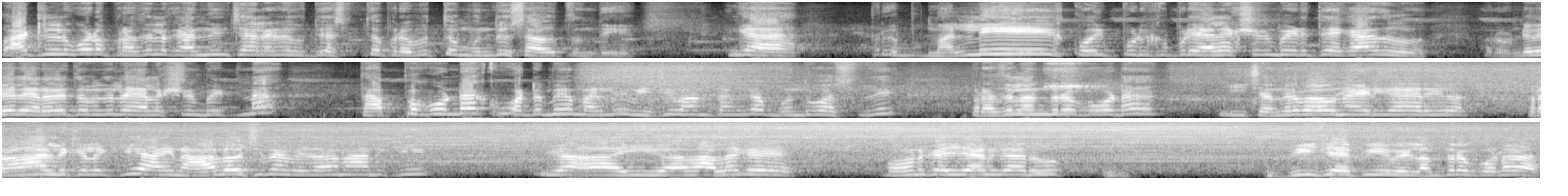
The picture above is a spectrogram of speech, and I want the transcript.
వాటిని కూడా ప్రజలకు అందించాలనే ఉద్దేశంతో ప్రభుత్వం ముందుకు సాగుతుంది. ఇంకా మళ్ళీ కొ- ఇప్పుడు ఇప్పుడు ఎలక్షన్ పెడితే కాదు రెండు వేల ఇరవై తొమ్మిదిలో ఎలక్షన్ పెట్టినా తప్పకుండా కూటమే మళ్ళీ విజయవంతంగా ముందుకు వస్తుంది. ప్రజలందరూ కూడా ఈ చంద్రబాబు నాయుడు గారి ప్రణాళికలకి ఆయన ఆలోచన విధానానికి ఇక అలాగే పవన్ కళ్యాణ్ గారు బీజేపీ వీళ్ళందరూ కూడా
